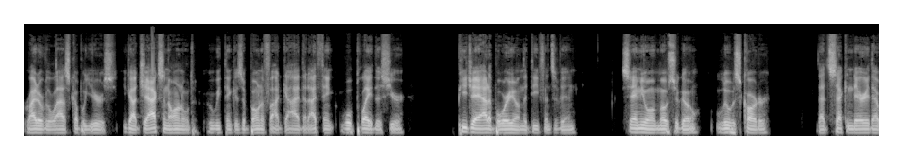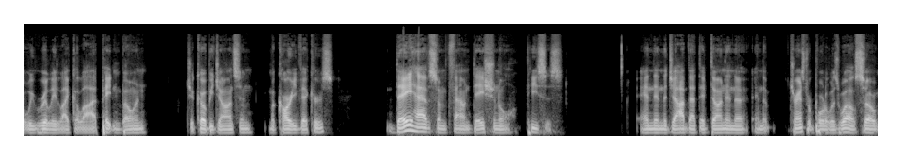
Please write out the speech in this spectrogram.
right over the last couple years. You got Jackson Arnold, who we think is a bona fide guy that I think will play this year. PJ Adebawore on the defensive end, Samuel Omosigho, Lewis Carter, that secondary that we really like a lot, Peyton Bowen, Jacoby Johnson, Makari Vickers. They have some foundational pieces. And then the job that they've done in the in the transfer portal as well. So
